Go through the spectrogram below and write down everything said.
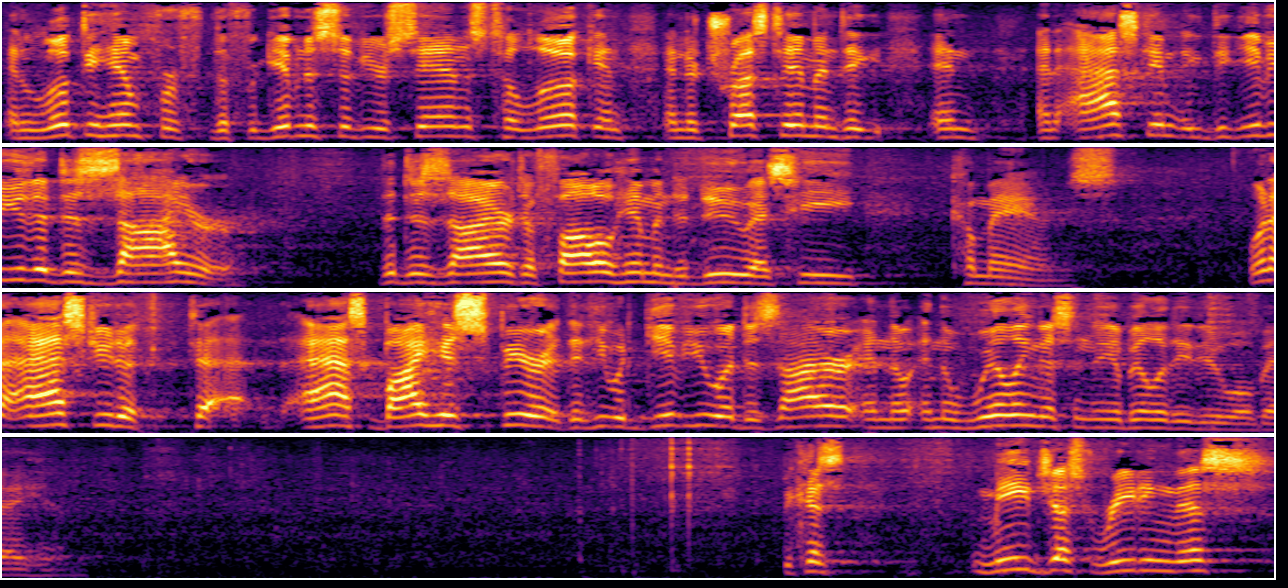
and look to Him for the forgiveness of your sins, to look and, and to trust Him and, to, and, and ask Him to, to give you the desire, the desire to follow Him and to do as He commands. I want to ask you to, to ask by His Spirit that He would give you a desire and the, and the willingness and the ability to obey Him. Because me just reading this,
